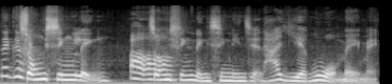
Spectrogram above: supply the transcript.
那个。钟欣凌啊，钟欣凌欣凌姐，她演我妹妹，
